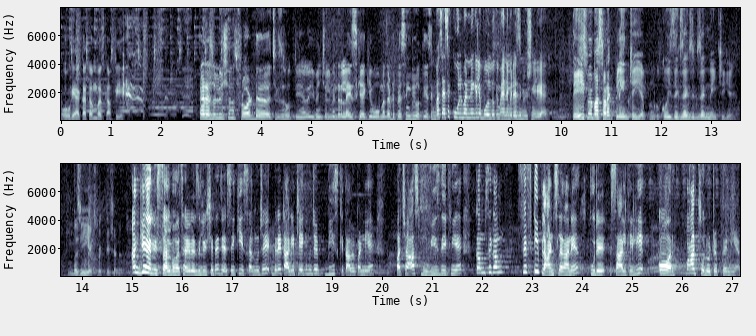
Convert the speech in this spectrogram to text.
हो गया खत्म बस काफ़ी है। यार रेजोल्यूशंस फ्रॉड चीज़ें होती हैं। इवेंचुअली मैंने रियलाइज़ किया कि वो मतलब डिप्रेसिंग भी होती है। बस ऐसे कूल बनने के लिए बोल दो कि मैंने भी रेजोल्यूशन लिया है। तेईस में बस सड़क प्लेन चाहिए अपन को कोई जिगजैग जिगजैग नहीं चाहिए। बस यही एक्सपेक्टेशन है। अगेन इस साल बहुत सारे रेजोल्यूशन है जैसे कि इस साल मुझे मैंने टारगेट लिया कि मुझे 20 किताबें पढ़नी है 50 मूवीज़ देखनी है कम से कम 50 प्लांट्स लगाने हैं पूरे साल के लिए और पाँच सोलो ट्रिप करनी है।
